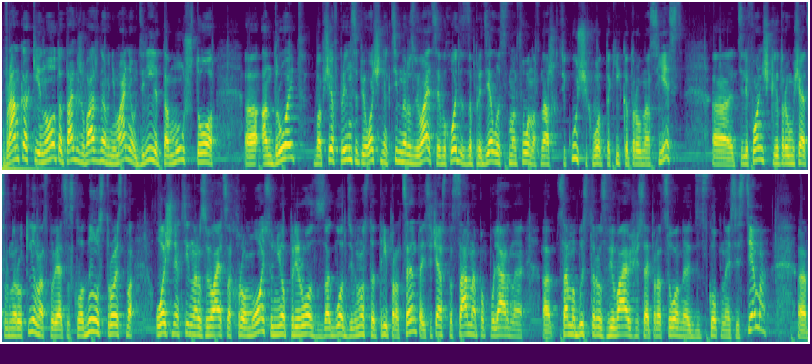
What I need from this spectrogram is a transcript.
В рамках Keynote также важное внимание уделили тому, что э, Android вообще, в принципе, очень активно развивается и выходит за пределы смартфонов наших текущих, вот таких, которые у нас есть. Э, телефончики, которые умещаются на руке, у нас появляются складные устройства. Очень активно развивается Chrome OS, у нее прирост за год 93%, и сейчас это самая популярная, э, самая быстро развивающаяся операционная дископная система. Э,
